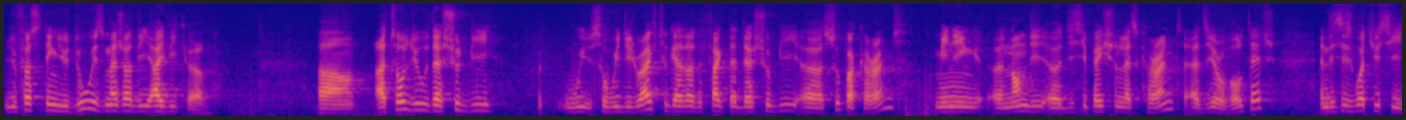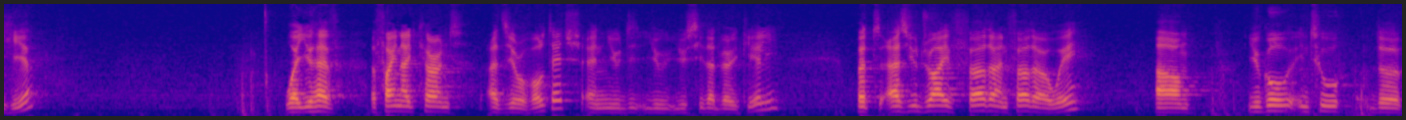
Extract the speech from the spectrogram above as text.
the first thing you do is measure the IV curve. Uh, I told you there should be, we, so we derived together the fact that there should be a supercurrent, meaning a non-dissipationless current at zero voltage. And this is what you see here, where you have a finite current at zero voltage, and you, you, you see that very clearly. But as you drive further and further away, um, you go into the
